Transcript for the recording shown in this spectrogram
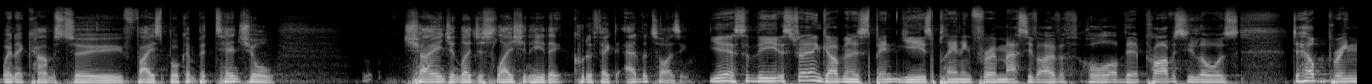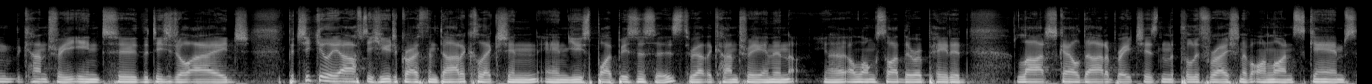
when it comes to Facebook and potential change in legislation here that could affect advertising. Yeah, so the Australian government has spent years planning for a massive overhaul of their privacy laws to help bring the country into the digital age, particularly after huge growth in data collection and use by businesses throughout the country, and then you know alongside the repeated large-scale data breaches and the proliferation of online scams.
